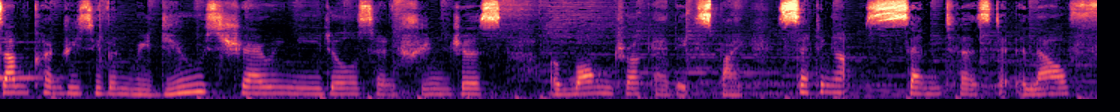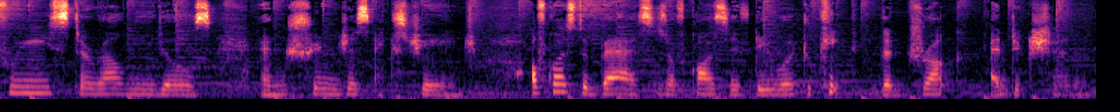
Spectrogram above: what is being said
Some countries even reduce sharing needles and syringes among drug addicts by setting up centers that allow free sterile needles and syringes exchange. Of course, the best is, of course, if they were to kick the drug addiction.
